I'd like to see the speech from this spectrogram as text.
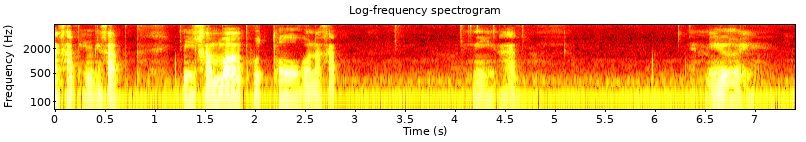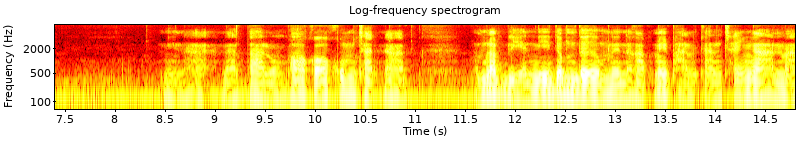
นะครับ เห็นไหมครับ มีคำว่าพุทโธนะครับ นี่นะครับเห็นไหมเอ่ย นี่นะฮะหน้าตาหลวงพ่อก็คมชัดนะครับสำหรับเหรียญนี้เดิมๆเลยนะครับ ไม่ผ่านการใช้งานมา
